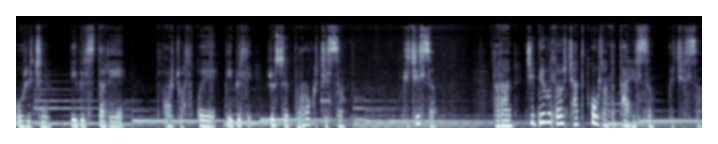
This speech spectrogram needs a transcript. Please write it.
өөрийн чинь Библи стари орж болохгүй. Библиэд ерөөсөө буруу гэж хэлсэн. гэж хэлсэн. Дараа нь чи Библи унш чаддгүй гэж надад та хэлсэн гэж хэлсэн.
